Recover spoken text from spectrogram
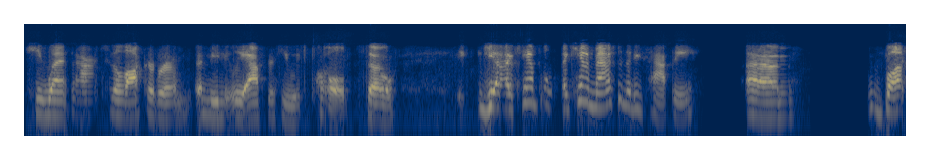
he went back to the locker room immediately after he was pulled. So, yeah, I can't I can't imagine that he's happy. Um, but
